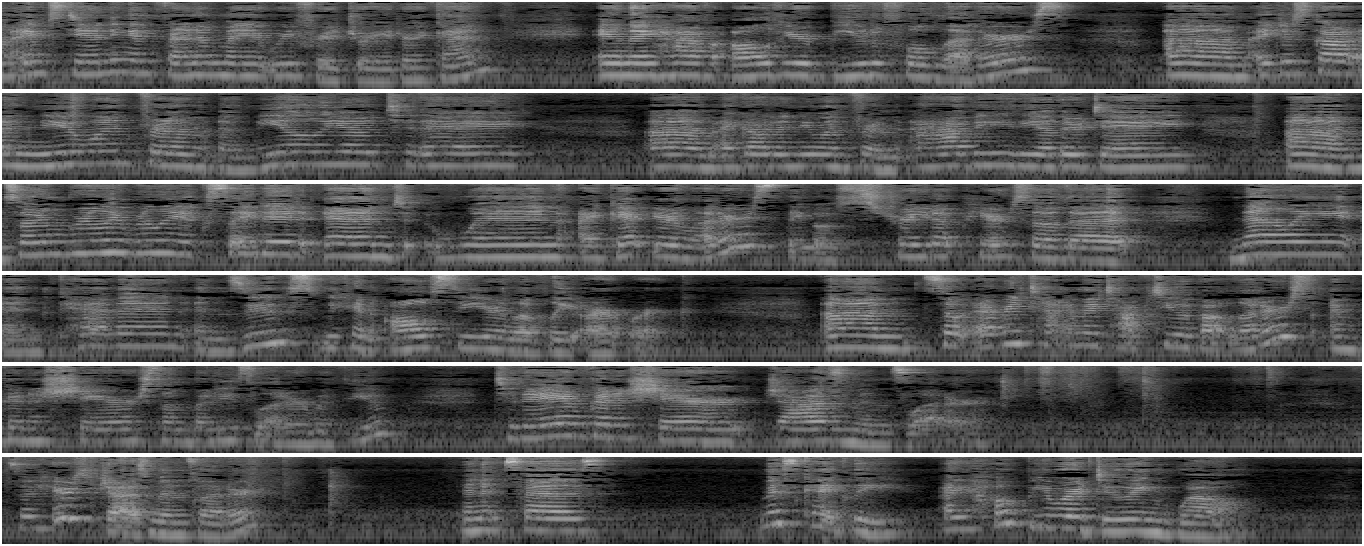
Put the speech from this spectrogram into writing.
I'm standing in front of my refrigerator again, and I have all of your beautiful letters. Um, I just got a new one from Emilio today. Um, I got a new one from Abby the other day. Um, so I'm really, really excited. And when I get your letters, they go straight up here so that Nellie and Kevin and Zeus, we can all see your lovely artwork. Um, so every time I talk to you about letters, I'm going to share somebody's letter with you. Today I'm going to share Jasmine's letter. So here's Jasmine's letter, and it says, Miss Kegley, I hope you are doing well.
